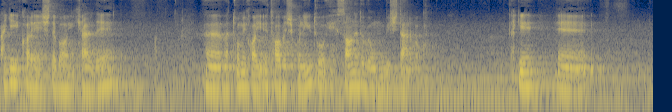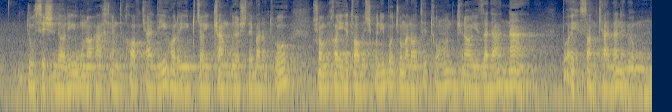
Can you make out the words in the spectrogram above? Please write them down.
اگه یه کار اشتباهی کرده و تو می‌خوای اتابش کنی تو احسان رو به اون بیشتر بکن. اگه دوستش داری اونا اخ انتخاب کردی؟ حالا یک جایی کم گذاشته برا تو. شما می‌خوای اتابش کنی با جملات تون کنایه زدن؟ نه. با احسان کردن به اون.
